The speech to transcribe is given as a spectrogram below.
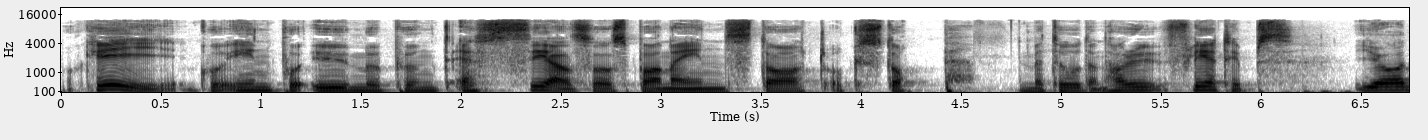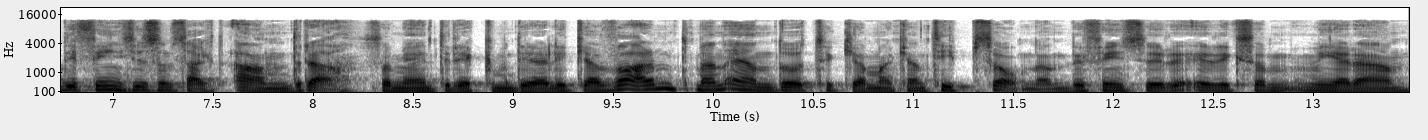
Okej, gå in på umo.se alltså och spana in start och stoppmetoden. Har du fler tips? Ja, det finns ju som sagt andra som jag inte rekommenderar lika varmt men ändå tycker jag man kan tipsa om den. Det finns ju liksom mera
